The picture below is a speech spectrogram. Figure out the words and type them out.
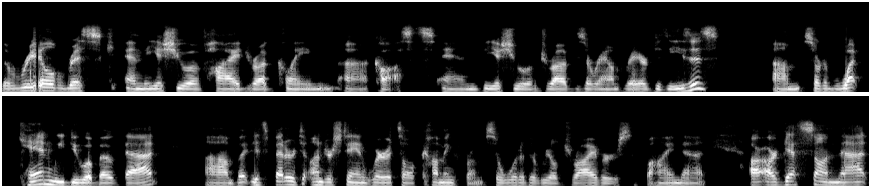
the real risk and the issue of high drug claim uh, costs and the issue of drugs around rare diseases. Um, sort of what can we do about that? Um, but it's better to understand where it's all coming from. So, what are the real drivers behind that? Our, our guests on that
